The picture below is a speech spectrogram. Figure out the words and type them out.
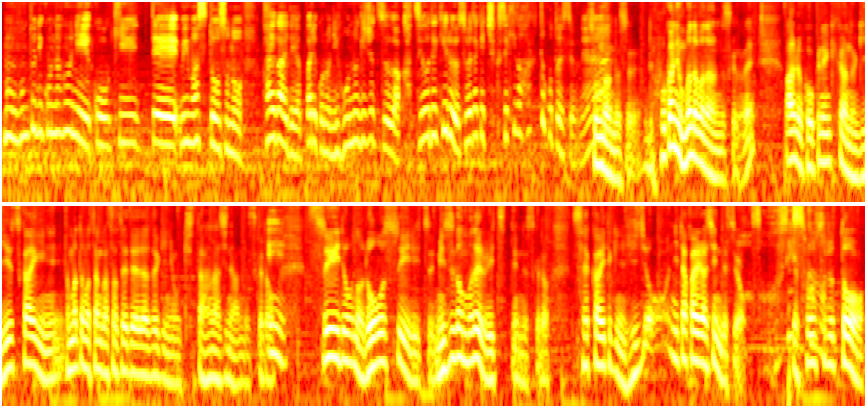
もう本当にこんな風にこう聞いてみますとその海外でやっぱりこの日本の技術が活用できるそれだけ蓄積があるってことですよね。そうなんです。で他にもまだまだあるんですけどね。ある国連機関の技術会議にたまたま参加させていただいた時にお聞きした話なんですけど、ええ、水道の漏水率水が漏れる率っていうんですけど世界的に非常に高いらしいんですよ。そうでそうすると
